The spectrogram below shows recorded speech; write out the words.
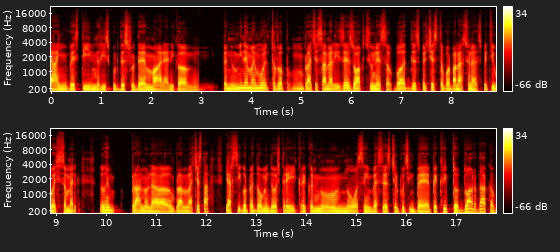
a investi în riscuri destul de mari. Adică pentru mine mai mult îmi place să analizez o acțiune, să văd despre ce este vorba în acțiunea respectivă și să merg în planul, în planul acesta, iar sigur pe 2023 cred că nu, nu o să investesc cel puțin pe, pe cripto, doar dacă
